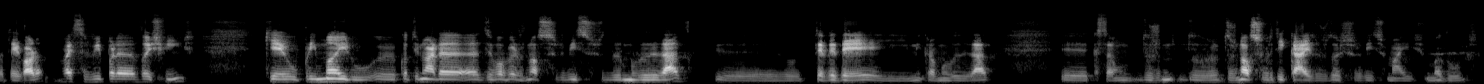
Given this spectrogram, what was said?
até agora. Vai servir para dois fins, que é o primeiro, continuar a desenvolver os nossos serviços de mobilidade, eh, TVD e micromobilidade, eh, que são dos, dos nossos verticais os dois serviços mais maduros.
